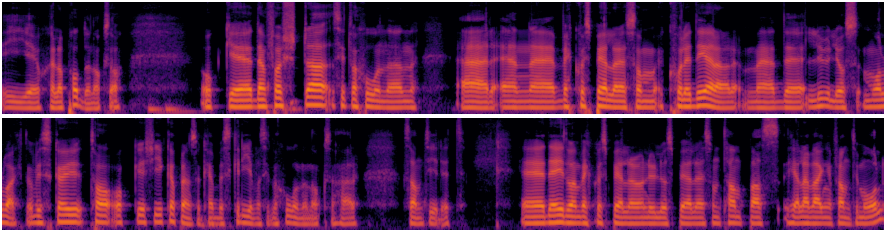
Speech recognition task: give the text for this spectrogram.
i själva podden också. Och eh, den första situationen är en eh, Växjöspelare som kolliderar med eh, Luleås målvakt. Och vi ska ju ta och eh, kika på den så kan jag beskriva situationen också här samtidigt. Eh, det är ju då en Växjöspelare och en Luleåspelare som tampas hela vägen fram till mål.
